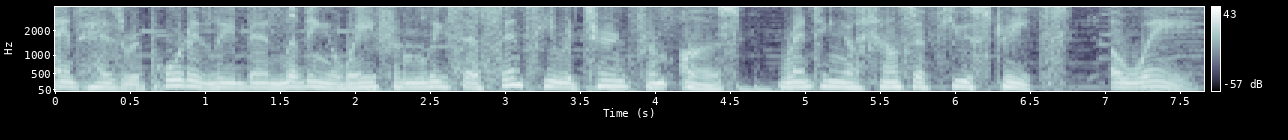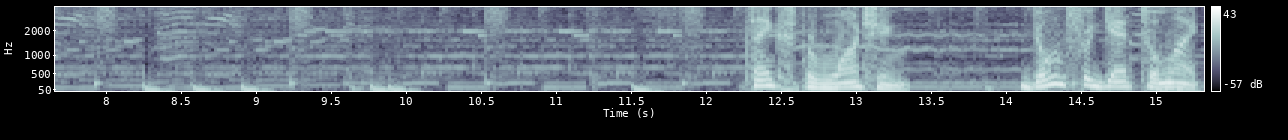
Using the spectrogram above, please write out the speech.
and has reportedly been living away from Lisa since he returned from Oz, renting a house a few streets away. Thanks for watching. Don't forget to like,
